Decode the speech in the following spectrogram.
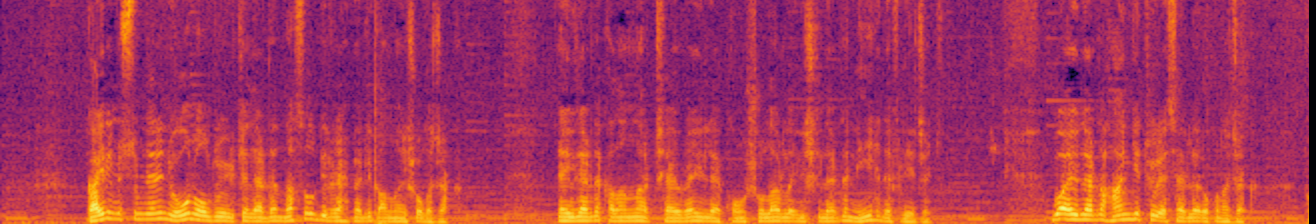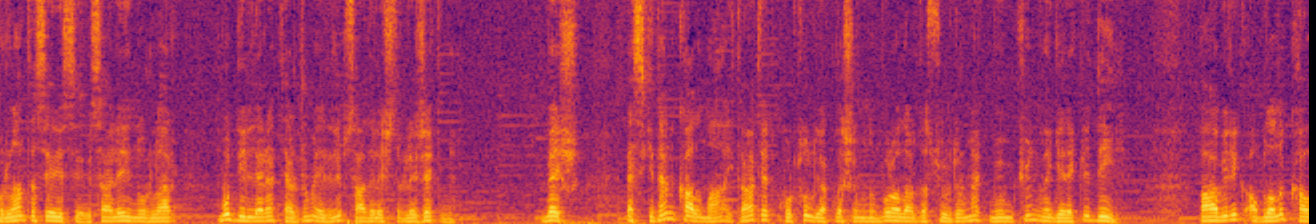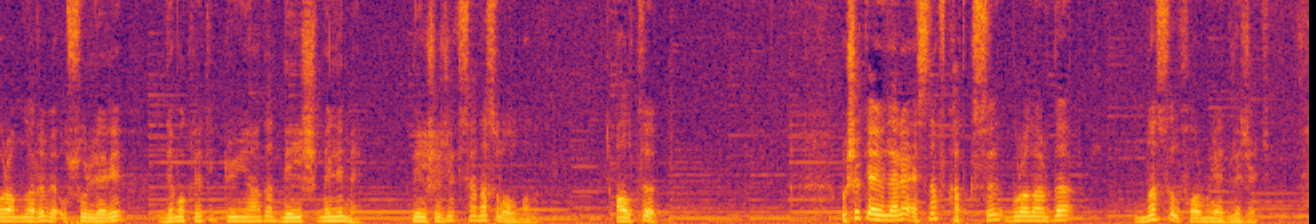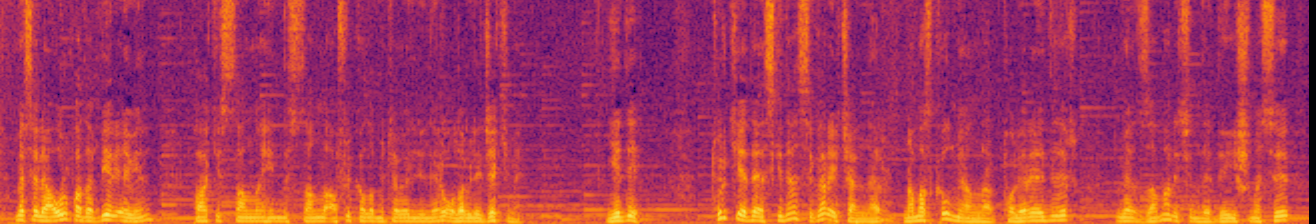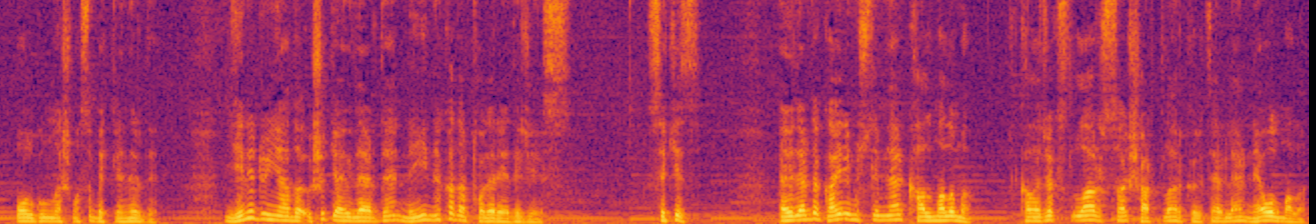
Gayrimüslimlerin yoğun olduğu ülkelerde nasıl bir rehberlik anlayışı olacak? Evlerde kalanlar çevreyle, komşularla ilişkilerde neyi hedefleyecek? Bu evlerde hangi tür eserler okunacak? Pırlanta serisi, Risale-i Nurlar bu dillere tercüme edilip sadeleştirilecek mi? 5. Eskiden kalma itaat et kurtul yaklaşımını buralarda sürdürmek mümkün ve gerekli değil. Abilik ablalık kavramları ve usulleri demokratik dünyada değişmeli mi? Değişecekse nasıl olmalı? 6. Işık evlere esnaf katkısı buralarda nasıl formüle edilecek? Mesela Avrupa'da bir evin Pakistanlı, Hindistanlı, Afrikalı mütevellileri olabilecek mi? 7. Türkiye'de eskiden sigara içenler, namaz kılmayanlar tolere edilir ve zaman içinde değişmesi, olgunlaşması beklenirdi. Yeni dünyada ışık evlerde neyi ne kadar tolere edeceğiz? 8. Evlerde gayrimüslimler kalmalı mı? Kalacaklarsa şartlar, kriterler ne olmalı?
